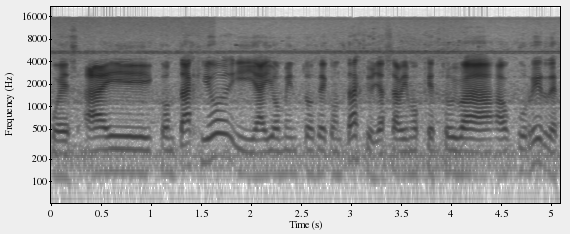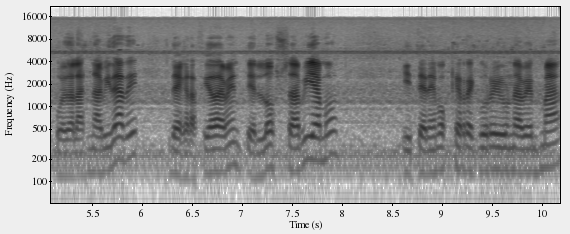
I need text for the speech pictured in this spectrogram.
pues hay contagios y hay aumentos de contagios. Ya sabemos que esto iba a ocurrir después de las Navidades, desgraciadamente lo sabíamos y tenemos que recurrir una vez más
